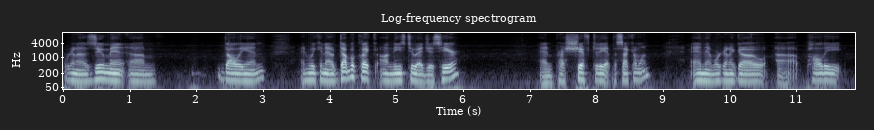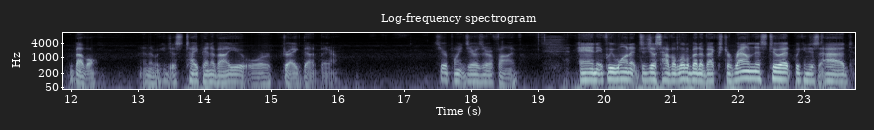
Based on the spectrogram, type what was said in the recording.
We're going to zoom in, um, dolly in, and we can now double click on these two edges here and press shift to get the second one. And then we're going to go uh, poly bevel. And then we can just type in a value or drag that there. 0.005. And if we want it to just have a little bit of extra roundness to it, we can just add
